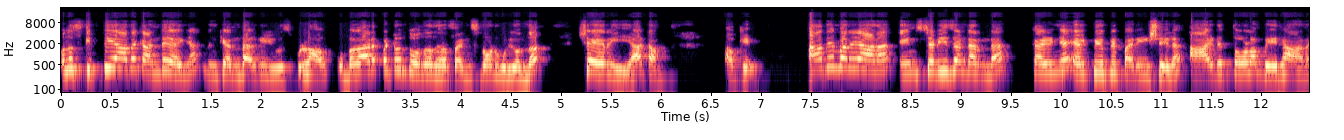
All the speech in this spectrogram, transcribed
ഒന്ന് സ്കിപ്പ് ചെയ്യാതെ കണ്ടു കഴിഞ്ഞാൽ നിങ്ങൾക്ക് എന്തായാലും യൂസ്ഫുൾ ആവും. ഉപകാരപ്പെട്ടു എന്ന് തോന്നുന്നത് നിങ്ങൾ ഫ്രണ്ട്സിനോട് കൂടി ഒന്ന് ഷെയർ ചെയ്യുക കേട്ടോ ഓക്കെ ആദ്യം പറയാണ് എയിം സ്റ്റഡീസ് സെന്ററിന്റെ കഴിഞ്ഞ എൽ പി യു പി പരീക്ഷയിൽ ആയിരത്തോളം പേരാണ്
